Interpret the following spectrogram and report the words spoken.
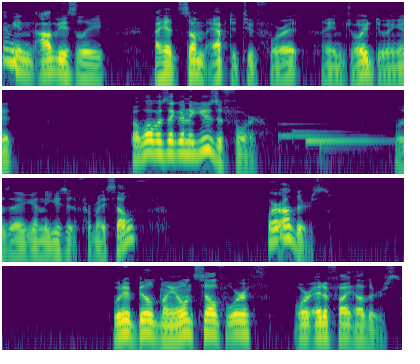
I mean, obviously, I had some aptitude for it, I enjoyed doing it. But what was I going to use it for? Was I going to use it for myself or others? Would it build my own self worth or edify others?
